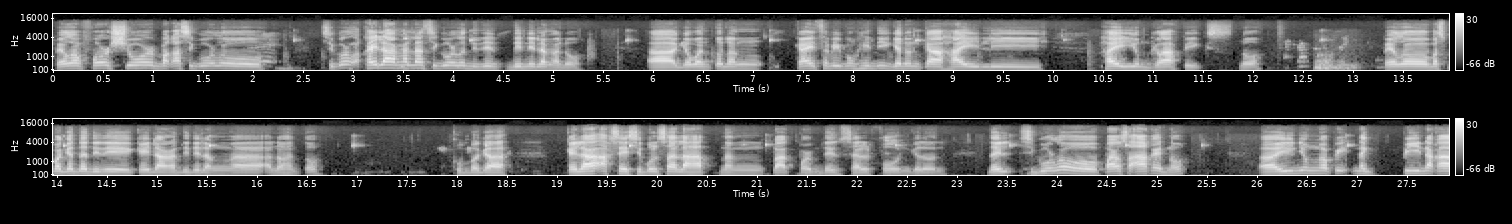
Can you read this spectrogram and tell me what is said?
Pero for sure baka siguro siguro kailangan lang siguro din, din nilang ano ah gawan to ng kahit sabi mong hindi ganun ka highly high yung graphics, no? Pero mas maganda din eh, kailangan din nilang ah, anohan to. Kumbaga, kailangan accessible sa lahat ng platform din, cellphone, ganun. Dahil siguro para sa akin, no? ah yun yung ah, pi- nag pinaka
